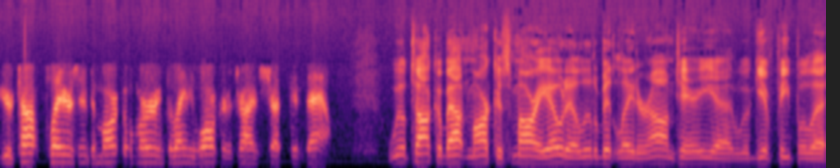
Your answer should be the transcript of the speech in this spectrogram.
your top players in DeMarco Murray and Delanie Walker to try and shut them down. We'll talk about Marcus Mariota a little bit later on, Terry. Uh, we'll give people a,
